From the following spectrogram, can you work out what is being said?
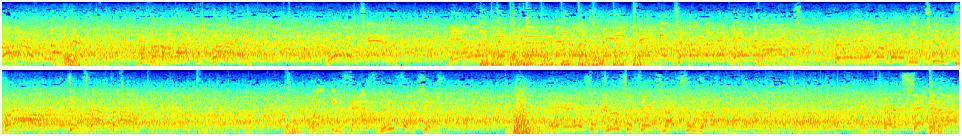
Oh, Lesnar! Kimura lock applied. Will they tap? The Olympic gold medal is being taken to the limit here tonight. Kurt Angle may be too proud to tap out. Lightning fast reflexes. There's the crucifix. Nicely done. Kurt setting it up.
